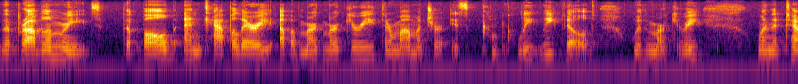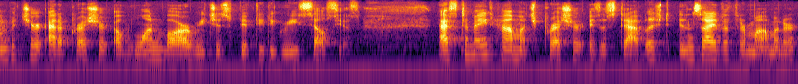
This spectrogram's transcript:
The problem reads, the bulb and capillary of a mer- mercury thermometer is completely filled with mercury when the temperature at a pressure of 1 bar reaches 50 degrees Celsius. Estimate how much pressure is established inside the thermometer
